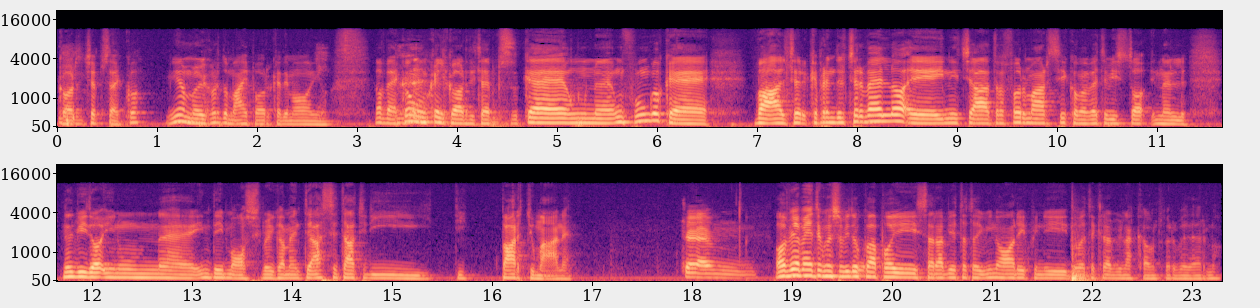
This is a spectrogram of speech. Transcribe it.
Cordyceps, ecco. Io non me lo ricordo mai, porca demonio. Vabbè, comunque il Cordyceps, che è un, un fungo che va al cer- che prende il cervello e inizia a trasformarsi, come avete visto nel, nel video, in, un, eh, in dei mossi, praticamente assetati di, di parti umane. Cioè, Ovviamente questo video qua poi sarà vietato ai minori, quindi dovete crearvi un account per vederlo.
